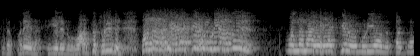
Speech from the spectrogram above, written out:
இந்த கொலையை நான் செய்யலைன்னு ஒரு வார்த்தை சொல்லிடு. ஒண்ணு நான் இழக்கவே முடியாது. ஒண்ணு நான் இழக்கவே முடியாது ராஜா.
